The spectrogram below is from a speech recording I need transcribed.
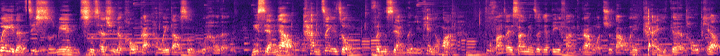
味的即食面吃下去的口感和味道是如何的。你想要看这一种分享的影片的话，不妨在上面这个地方让我知道，我会开一个投票，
